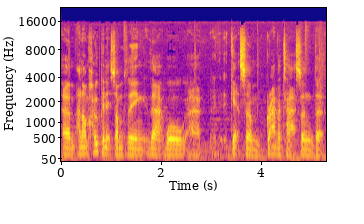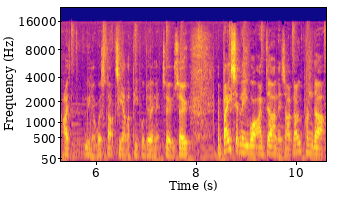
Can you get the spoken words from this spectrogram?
um, and I'm hoping it's something that will uh, get some gravitas and that I, you know, we'll start to see other people doing it too. So, basically, what I've done is I've opened up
